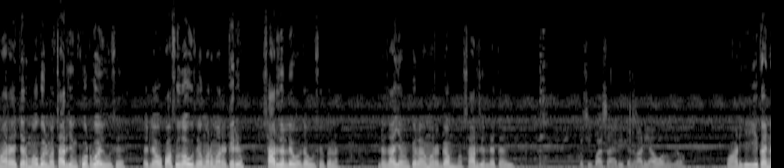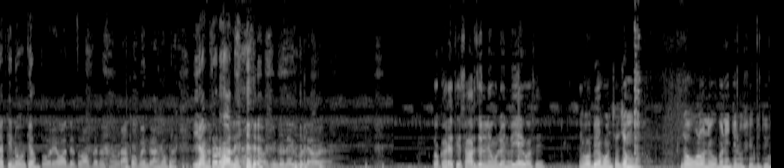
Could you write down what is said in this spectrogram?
મારે અત્યારે મોબાઈલમાં ચાર્જિંગ ખૂટવા આવ્યું છે. એટલે હવે પાછું જવું છે અમારે મારા ઘરે. ચાર્જર લેવા જવું છે પહેલાં. એટલે જઈએ અમે પહેલાં અમારા ગામમાં ચાર્જર લેતા આવી પછી પાછા રિટર્ન વાડી આવવાનું છે વાડી એ કઈ નક્કી ન હોય કેમ તો રહેવા દે તો આપણે નથી રાખો બંધ રાખો એમ હાલે હવે ઢીંડું નહીં ખુલે હવે. તો ઘરેથી ચાર્જર ને એવું લઈને વહી આવ્યો છે. હવે બેસવાનું છે જમવા. જો ઓળો ને એવું બની ગયેલું છે બધું.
